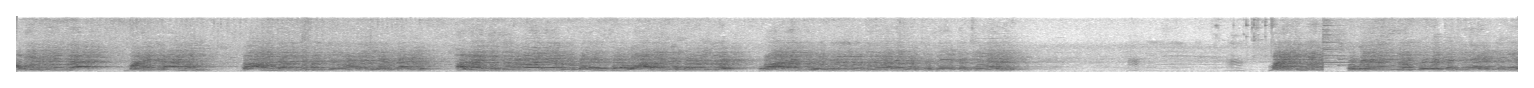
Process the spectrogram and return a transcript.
అదేవిధంగా మన గ్రామం బాగుండాలని చెప్పి దేవాలయాలు కడతారు. అలాంటి దేవాలయాలకు కనీసం వారానికి ఒక రోజు వారానికి రెండు రోజులు దేవాలయాలకు వచ్చే ప్రయత్నం చేయాలి. మన ఇల్లు ఒకరింట్లో వంట చేయాలంటేనే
